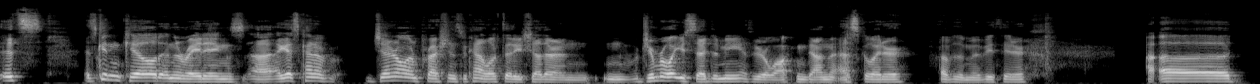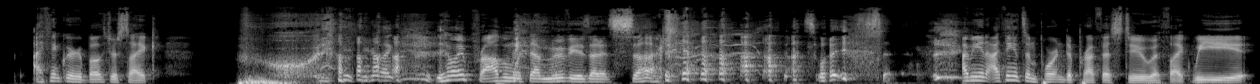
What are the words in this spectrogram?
it's it's getting killed in the ratings. Uh, I guess kind of general impressions. We kind of looked at each other and, and do you remember what you said to me as we were walking down the escalator of the movie theater? Uh, I think we were both just like, You're like, the only problem with that movie is that it sucked. That's what you said. I mean, I think it's important to preface too with like we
